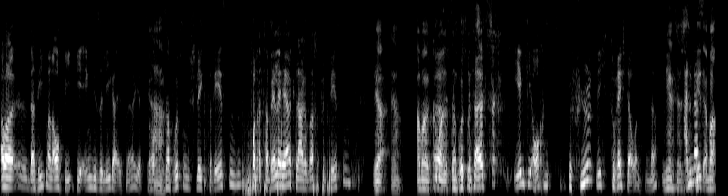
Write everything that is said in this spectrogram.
aber äh, da sieht man auch, wie, wie eng diese Liga ist. Ne? Jetzt Ja. Saarbrücken schlägt Dresden von der Tabelle her, klare Sache für Dresden. Ja, ja. Aber guck Äh, mal, Saarbrücken und ist halt zack, zack. irgendwie auch gefühlt nicht zurecht da unten. Ne? Ja, das Anders- gilt aber,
